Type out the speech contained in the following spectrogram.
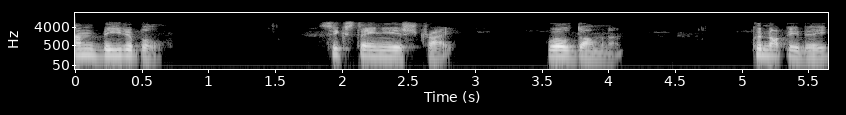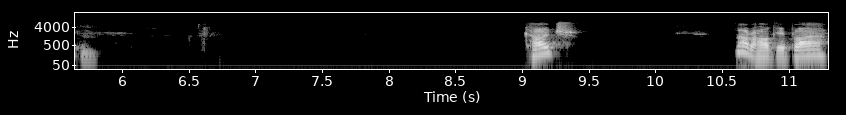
Unbeatable. 16 years straight. World dominant. Could not be beaten. Coach, not a hockey player.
